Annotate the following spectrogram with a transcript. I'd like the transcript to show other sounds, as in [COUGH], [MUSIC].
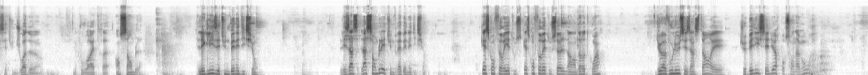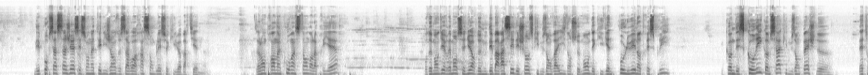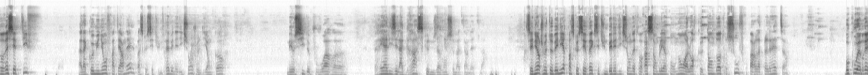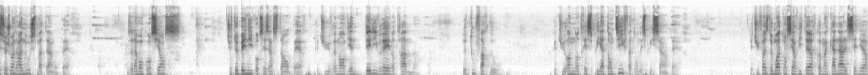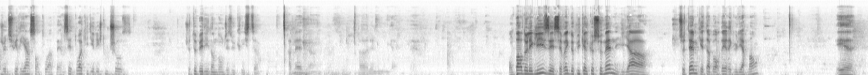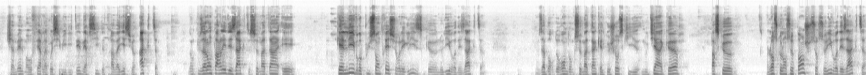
C'est une joie de, pouvoir être ensemble. L'Église est une bénédiction. L'Assemblée est une vraie bénédiction. Qu'est-ce qu'on ferait, tous- qu'est-ce qu'on ferait tout seul dans, dans notre coin? Dieu a voulu ces instants et je bénis le Seigneur pour son amour, mais pour sa sagesse et son intelligence de savoir rassembler ceux qui lui appartiennent. Nous allons prendre un court instant dans la prière pour demander vraiment Seigneur de nous débarrasser des choses qui nous envahissent dans ce monde et qui viennent polluer notre esprit, comme des scories comme ça qui nous empêchent d'être réceptifs à la communion fraternelle, parce que c'est une vraie bénédiction, je le dis encore, mais aussi de pouvoir euh, réaliser la grâce que nous avons ce matin d'être là. Seigneur, je veux te bénir parce que c'est vrai que c'est une bénédiction d'être rassemblés à ton nom alors que tant d'autres souffrent par la planète. Beaucoup aimeraient se joindre à nous ce matin, mon Père. Nous en avons conscience. Je te bénis pour ces instants, Père, que tu vraiment viennes délivrer notre âme de tout fardeau, que tu rendes notre esprit attentif à ton Esprit Saint, Père. Que tu fasses de moi ton serviteur comme un canal, Seigneur, je ne suis rien sans toi, Père. C'est toi qui diriges toutes choses. Je te bénis dans le nom de Jésus-Christ. Amen. Alléluia. On parle de l'Église et c'est vrai que depuis quelques semaines, il y a ce thème qui est abordé régulièrement. Et euh, Jamel m'a offert la possibilité, merci, de travailler sur Actes. Donc nous allons parler des Actes ce matin et quel livre plus centré sur l'Église que le livre des Actes Nous aborderons donc ce matin quelque chose qui nous tient à cœur parce que lorsque l'on se penche sur ce livre des Actes,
